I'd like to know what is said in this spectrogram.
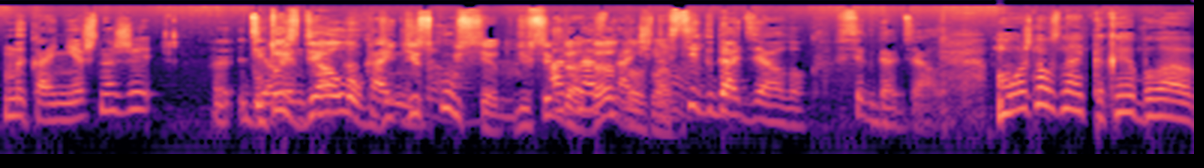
мы, конечно же, ну, то есть диалог, так, дискуссия всегда Однозначно, да, должна Всегда диалог, всегда диалог. Можно узнать, какая была,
